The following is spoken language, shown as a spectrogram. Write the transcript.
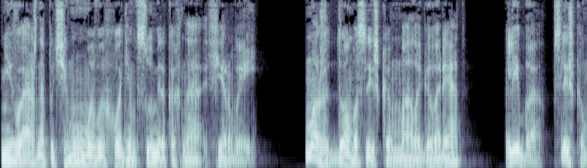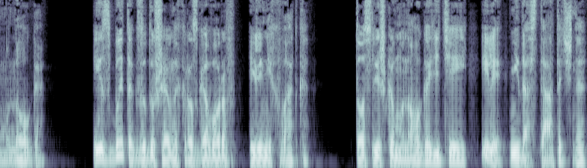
Неважно, почему мы выходим в сумерках на фервей. Может, дома слишком мало говорят, либо слишком много. Избыток задушевных разговоров или нехватка. То слишком много детей или недостаточно,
